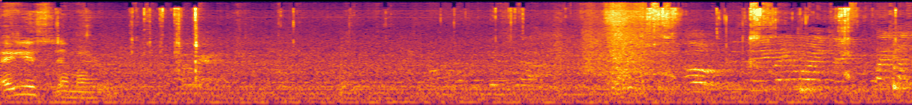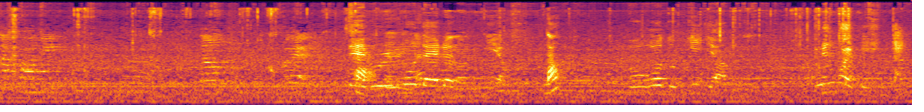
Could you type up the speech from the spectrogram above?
ASMR. 자, 모델은 언니야. 나? 먹어도 끼지 않는. 맨날 대신 딱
